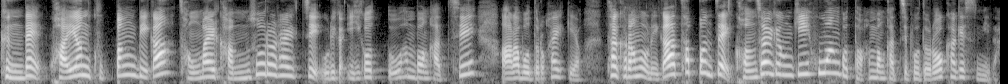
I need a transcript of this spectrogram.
근데 과연 국방비가 정말 감소를 할지 우리가 이것도 한번 같이 알아보도록 할게요. 자, 그러면 우리가 첫 번째 건설 경기 호황부터 한번 같이 보도록 하겠습니다.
